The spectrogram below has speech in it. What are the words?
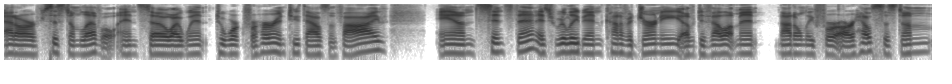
at our system level. And so I went to work for her in 2005 and since then, it's really been kind of a journey of development, not only for our health system,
